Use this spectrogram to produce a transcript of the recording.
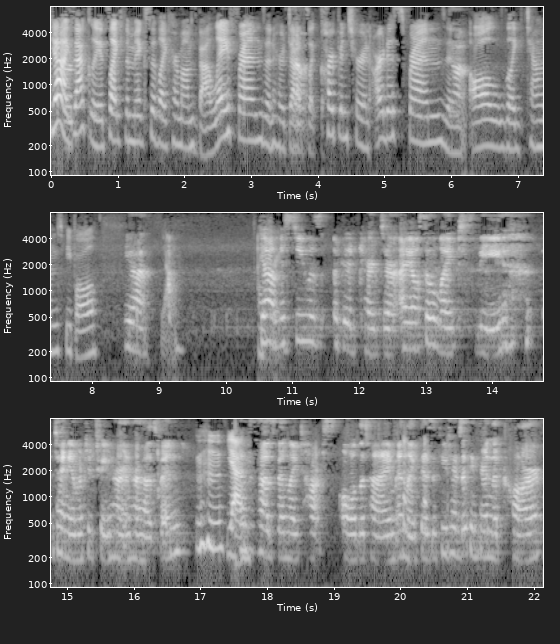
Yeah, exactly. It's like the mix of like her mom's ballet friends and her dad's Yeah. like carpenter and artist friends and Yeah. all like townspeople. Yeah. Yeah. I yeah, agree. Misty was a good character. I also liked the dynamic between her and her husband. Mhm, And her husband like talks all the time, and like there's a few times I think they're in the car,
